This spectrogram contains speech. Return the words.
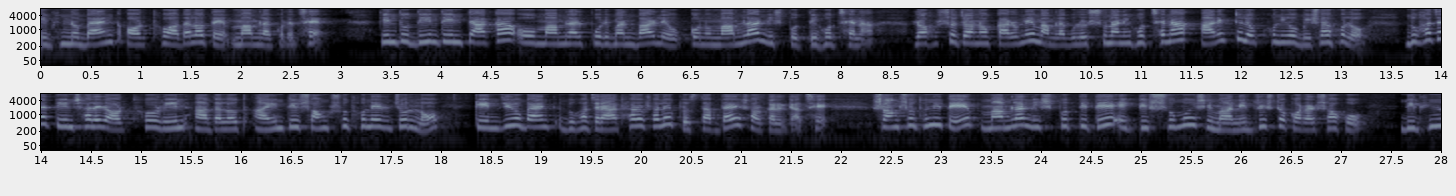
বিভিন্ন ব্যাংক অর্থ আদালতে মামলা করেছে। কিন্তু দিন দিন টাকা ও মামলার পরিমাণ বাড়লেও কোনো মামলা নিষ্পত্তি হচ্ছে না। রহস্যজনক কারণে মামলাগুলোর শুনানি হচ্ছে না। আরেকটি লক্ষণীয় বিষয় হলো দু সালের অর্থ ঋণ আদালত আইনটি সংশোধনের জন্য কেন্দ্রীয় ব্যাংক দু হাজার আঠারো সালে প্রস্তাব দেয় সরকারের কাছে। সংশোধনীতে মামলা নিষ্পত্তিতে একটি সময়সীমা নির্দিষ্ট করার সহ বিভিন্ন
